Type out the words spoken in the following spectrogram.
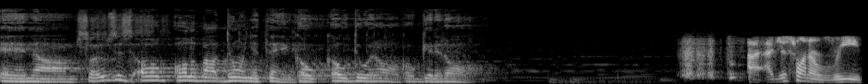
And um, so it was just all all about doing your thing. Go go do it all. Go get it all. I, I just want to read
